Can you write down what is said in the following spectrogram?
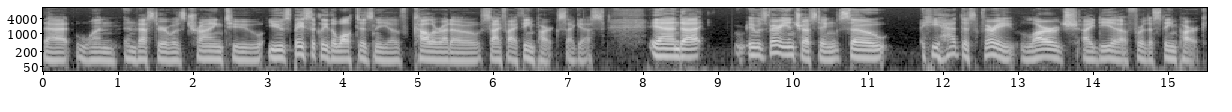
That one investor was trying to use basically the Walt Disney of Colorado sci fi theme parks, I guess. And uh, it was very interesting. So he had this very large idea for this theme park,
